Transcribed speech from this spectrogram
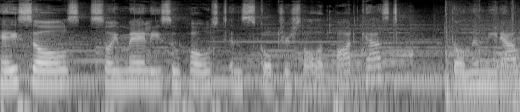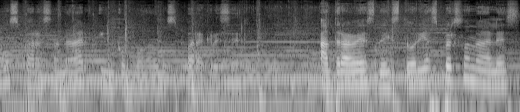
Hey Souls, soy Meli, su host en Sculpture Soul Podcast, donde miramos para sanar e incomodamos para crecer. A través de historias personales,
